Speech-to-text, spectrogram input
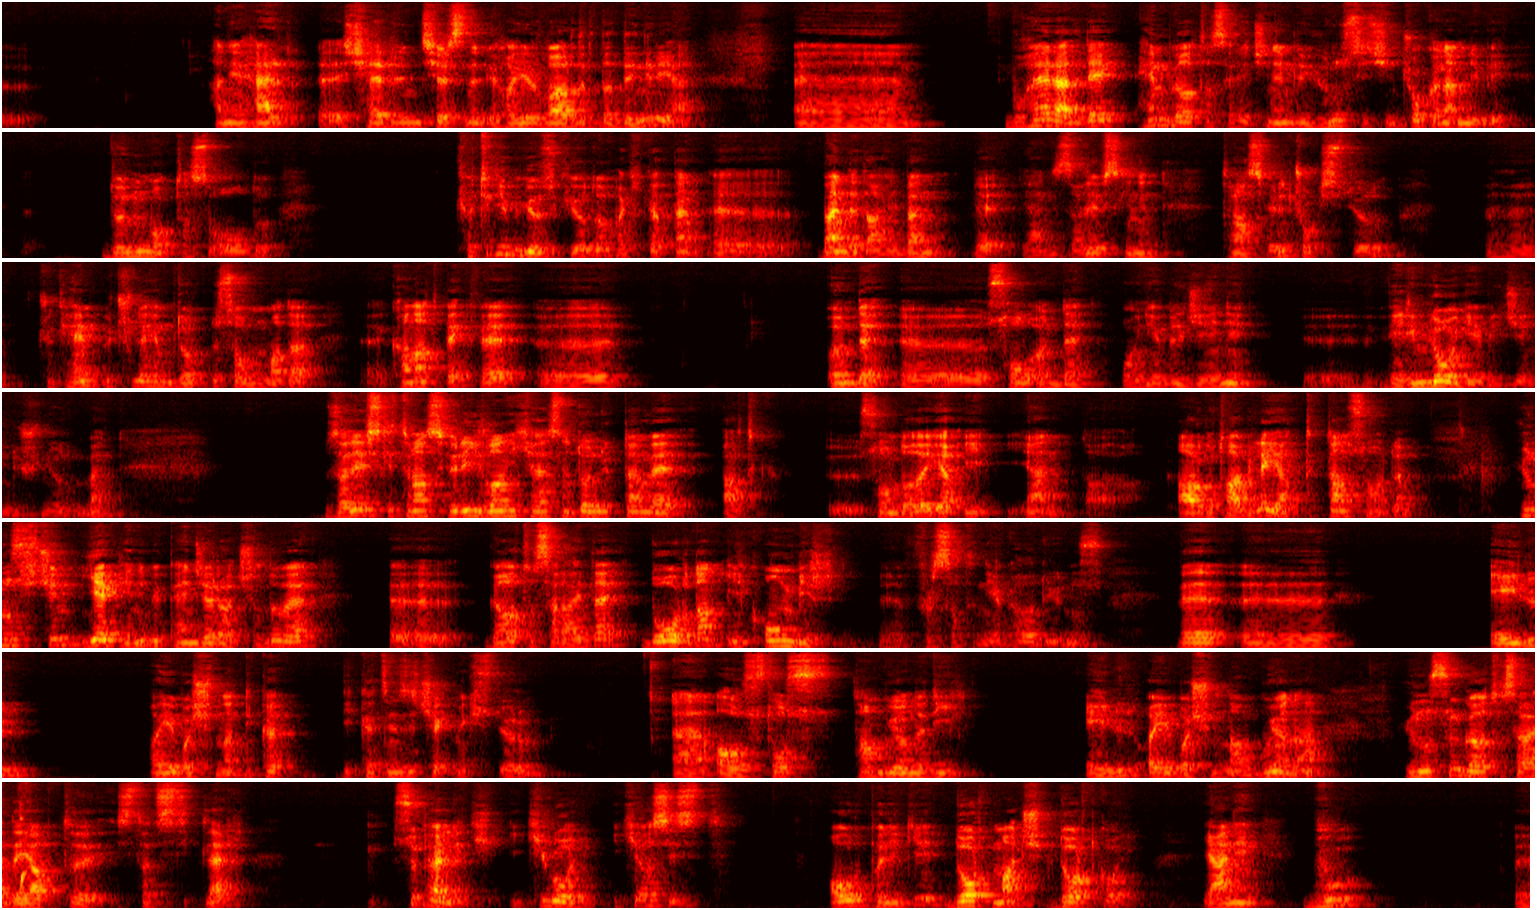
hani her e, şerrin içerisinde bir hayır vardır da denir ya. E, bu herhalde hem Galatasaray için hem de Yunus için çok önemli bir dönüm noktası oldu. Kötü gibi gözüküyordu. Hakikaten e, ben de dahil ben de yani Zalewski'nin transferini çok istiyordum. E, çünkü hem üçlü hem dörtlü savunmada e, kanat bek ve e, önde e, sol önde oynayabileceğini e, verimli oynayabileceğini düşünüyordum ben. Zalewski transferi yılan hikayesine döndükten ve artık sonunda da ya, yani argo tabirle yattıktan sonra Yunus için yepyeni bir pencere açıldı ve e, Galatasaray'da doğrudan ilk 11 e, fırsatını yakaladı Yunus. Ve e, Eylül ayı başından dikkat dikkatinizi çekmek istiyorum. E, Ağustos tam bu yönde değil. Eylül ayı başından bu yana Yunus'un Galatasaray'da yaptığı istatistikler Süper Lig 2 gol, 2 asist. Avrupa Ligi 4 maç, 4 gol. Yani bu e,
